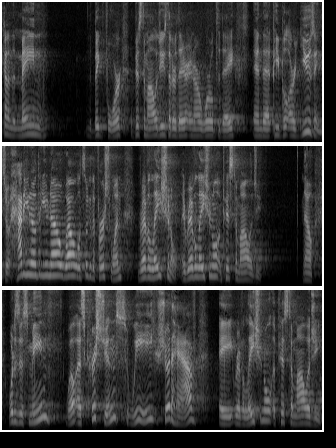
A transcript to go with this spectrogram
kind of the main the big four epistemologies that are there in our world today and that people are using. So, how do you know that you know? Well, let's look at the first one revelational, a revelational epistemology. Now, what does this mean? Well, as Christians, we should have a revelational epistemology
